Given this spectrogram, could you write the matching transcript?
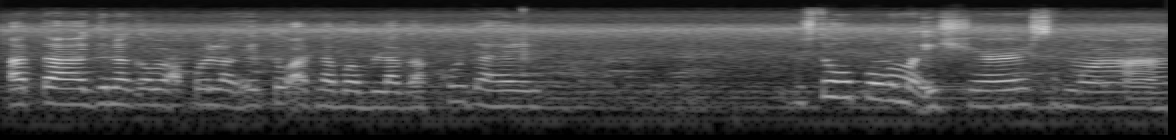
At ah, ginagawa ko lang ito at nagbablog ako dahil gusto ko po ma-share sa mga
